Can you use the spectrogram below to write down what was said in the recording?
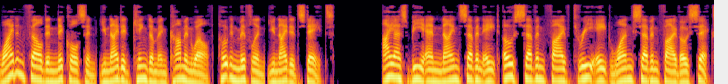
Weidenfeld and Nicolson United Kingdom and Commonwealth, Houghton Mifflin United States. ISBN 978-0753817506.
